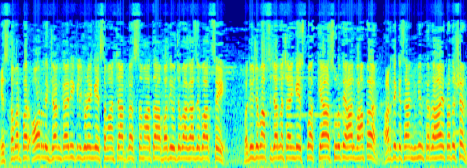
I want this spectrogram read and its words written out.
इस खबर पर और अधिक जानकारी के लिए जुड़ेंगे समाचार प्लस समाता बदियो जमा गाजियाबाद से। बदियो जमा आपसे जानना चाहेंगे इस वक्त क्या सूरत हाल वहाँ पर? भारतीय किसान यूनियन कर रहा है प्रदर्शन।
